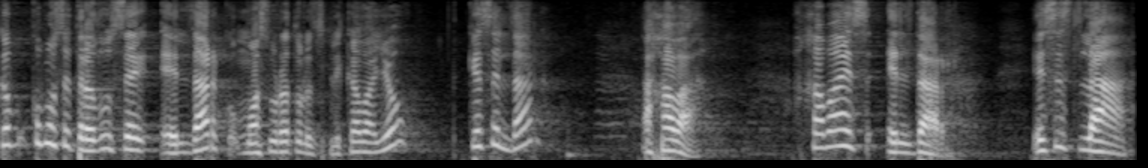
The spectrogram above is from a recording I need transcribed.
¿Cómo, se traduce el dar? Como hace un rato lo explicaba yo. ¿Qué es el dar? Ajabá. Ajabá es el dar. Esa es la,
